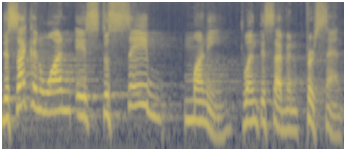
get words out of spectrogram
The second one is to save money, 27%.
